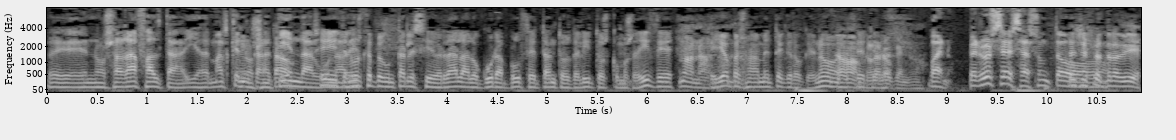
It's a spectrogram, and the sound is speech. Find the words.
eh, nos hará falta y además que nos atienda alguna Sí, tenemos que preguntarle si de verdad la locura produce tantos delitos como se dice, no, no, que yo personalmente creo que no. No, claro que no. Bueno, pero ese es asunto. Ese es otro día.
